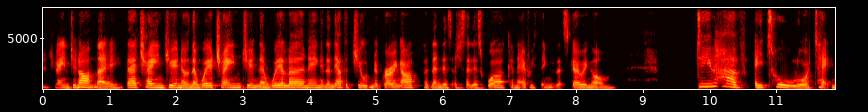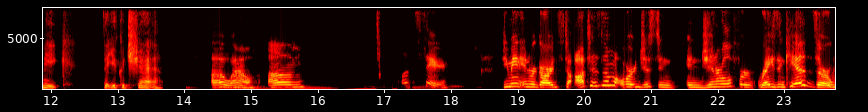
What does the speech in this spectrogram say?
are changing, aren't they? They're changing, and then we're changing, then we're learning, and then the other children are growing up, and then there's, as you say, there's work and everything that's going on. Do you have a tool or a technique that you could share? Oh wow. Um, let's see do you mean in regards to autism or just in in general for raising kids or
